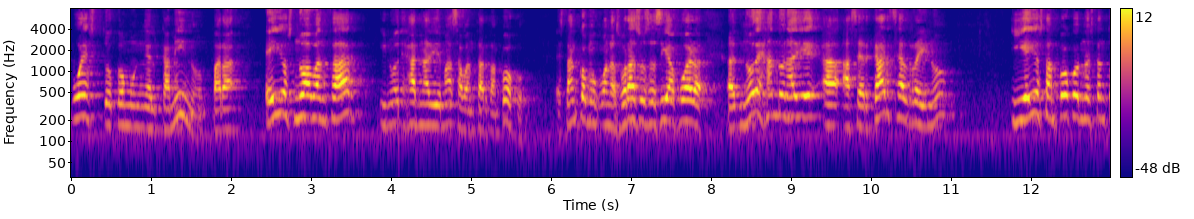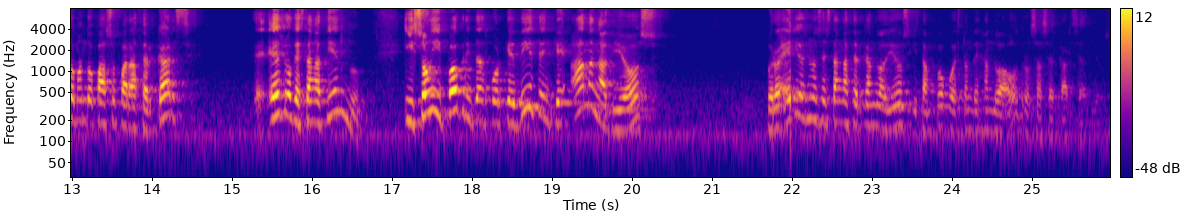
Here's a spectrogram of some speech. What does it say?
puesto como en el camino para ellos no avanzar y no dejar nadie más avanzar tampoco. Están como con los brazos así afuera, eh, no dejando a nadie acercarse al reino y ellos tampoco no están tomando paso para acercarse. E, es lo que están haciendo. Y son hipócritas porque dicen que aman a Dios, pero ellos no se están acercando a Dios y tampoco están dejando a otros acercarse a Dios.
